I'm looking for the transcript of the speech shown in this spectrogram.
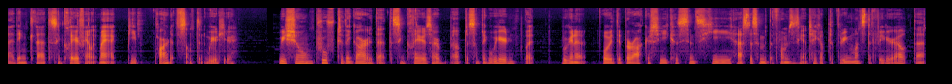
I think that the Sinclair family might be part of something weird here. We've shown proof to the guard that the Sinclairs are up to something weird, but we're gonna avoid the bureaucracy because since he has to submit the forms, it's gonna take up to three months to figure out that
